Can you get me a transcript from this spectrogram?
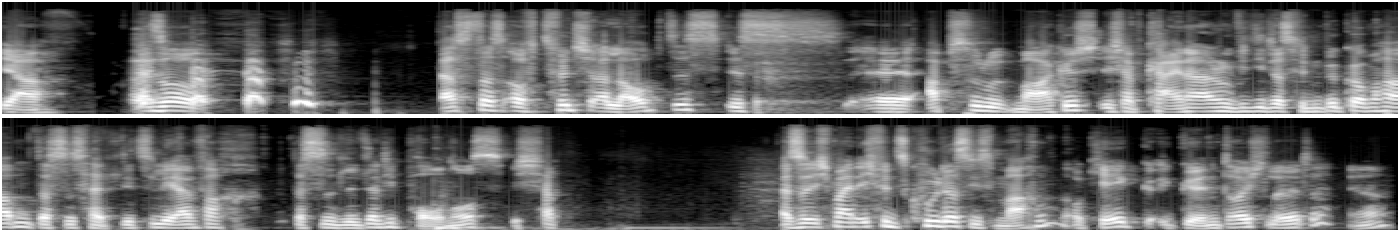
Ja, also, dass das auf Twitch erlaubt ist, ist äh, absolut magisch. Ich habe keine Ahnung, wie die das hinbekommen haben. Das ist halt literally einfach, das sind literally Pornos. Ich habe, also ich meine, ich finde es cool, dass sie es machen. Okay, gönnt euch Leute, ja,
